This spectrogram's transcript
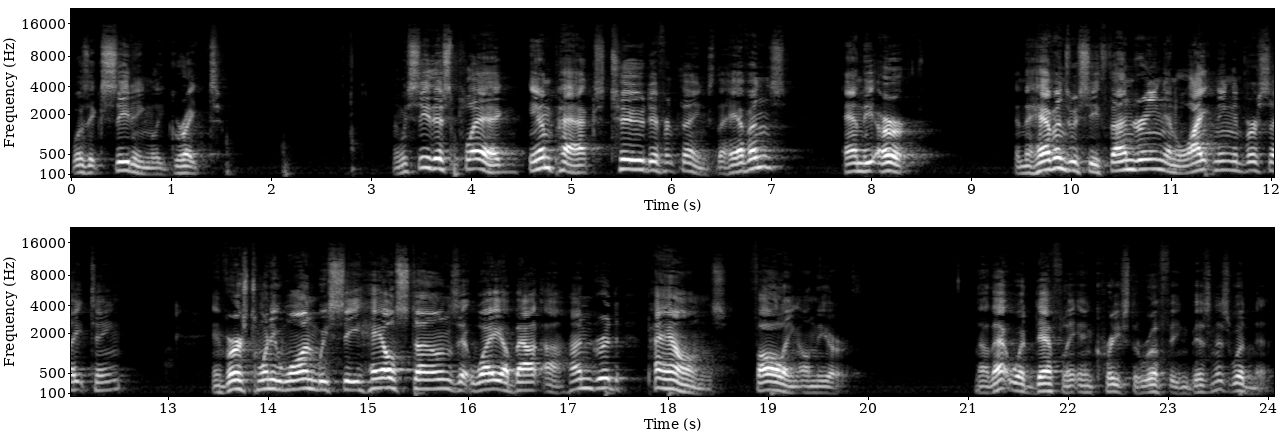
was exceedingly great. And we see this plague impacts two different things the heavens and the earth. In the heavens, we see thundering and lightning in verse 18. In verse 21, we see hailstones that weigh about a hundred pounds falling on the earth. Now, that would definitely increase the roofing business, wouldn't it?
